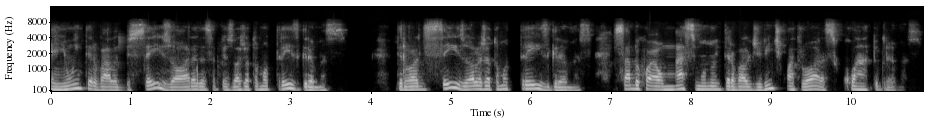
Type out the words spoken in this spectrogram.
em um intervalo de seis horas essa pessoa já tomou três gramas. Intervalo de seis horas já tomou três gramas. Sabe qual é o máximo no intervalo de 24 horas? Quatro gramas.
